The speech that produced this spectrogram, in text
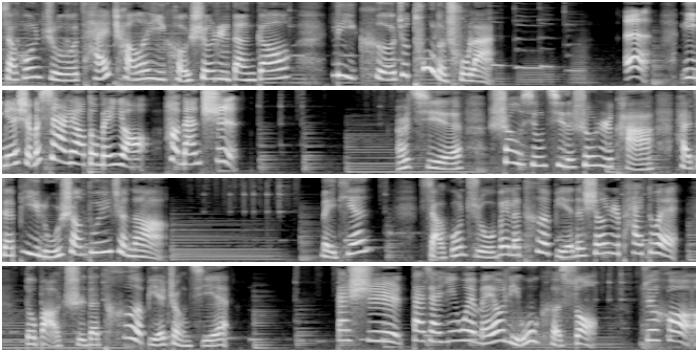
小公主才尝了一口生日蛋糕，立刻就吐了出来。嗯，里面什么馅料都没有，好难吃。而且上星期的生日卡还在壁炉上堆着呢。每天，小公主为了特别的生日派对，都保持的特别整洁。但是大家因为没有礼物可送，最后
